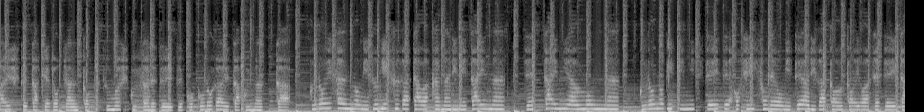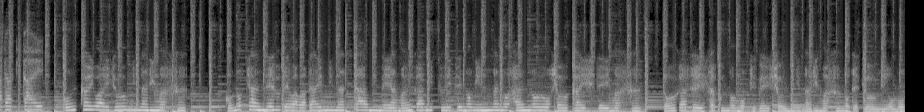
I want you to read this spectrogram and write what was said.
待してたけどちゃんとつつましくされていて心が痛くなった。黒井さんの水着姿はかなり見たいな。絶対に合うもんな。ていてほしいそれを見てありがとうと言わせていただきたい。今回は以上になります。このチャンネルでは話題になったアニメや漫画についてのみんなの反応を紹介しています。動画制作のモチベーションになりますので興味を持っ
